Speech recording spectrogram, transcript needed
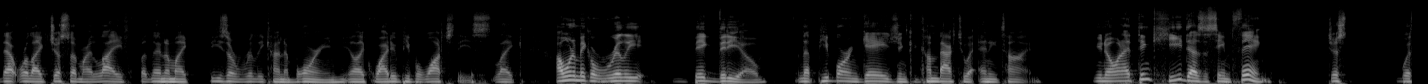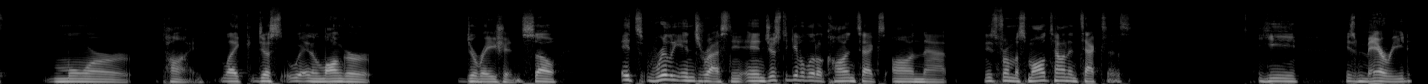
that were like just of my life, but then I'm like these are really kind of boring. You're like why do people watch these? Like I want to make a really big video that people are engaged and can come back to at any time. You know, and I think he does the same thing just with more time, like just in a longer duration. So it's really interesting. And just to give a little context on that, he's from a small town in Texas. He he's married.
